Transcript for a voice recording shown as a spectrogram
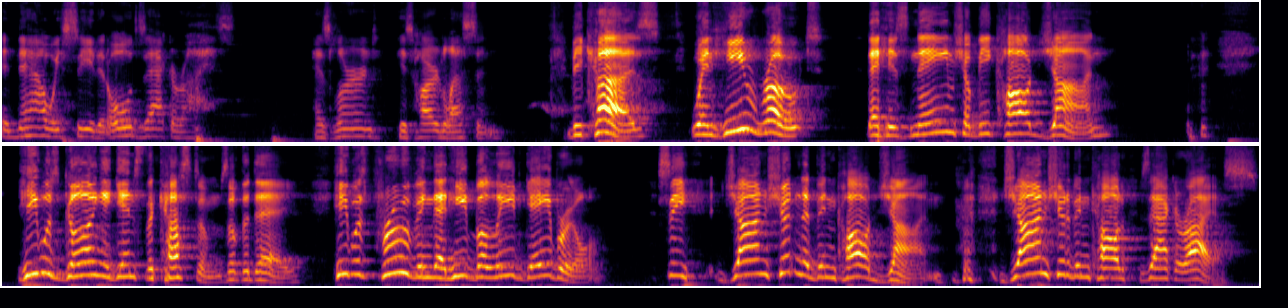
And now we see that old Zacharias has learned his hard lesson. Because when he wrote that his name shall be called John, he was going against the customs of the day. He was proving that he believed Gabriel. See, John shouldn't have been called John. John should have been called Zacharias.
